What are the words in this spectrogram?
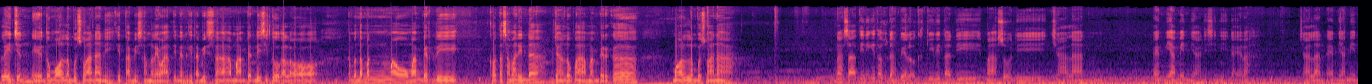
Legend yaitu Mall Lembuswana nih. Kita bisa melewati dan kita bisa mampir di situ kalau teman-teman mau mampir di Kota Samarinda, jangan lupa mampir ke Mall Lembuswana. Nah, saat ini kita sudah belok ke kiri tadi masuk di Jalan M Yamin ya di sini daerah Jalan M Yamin.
